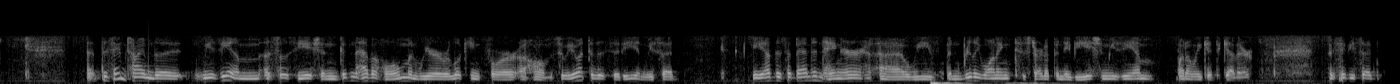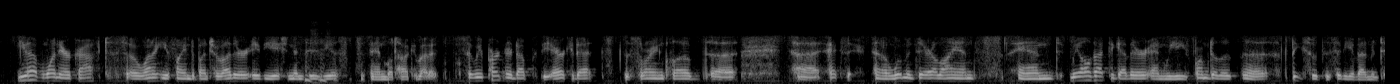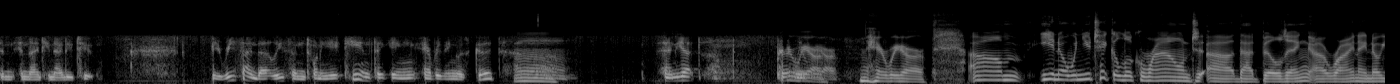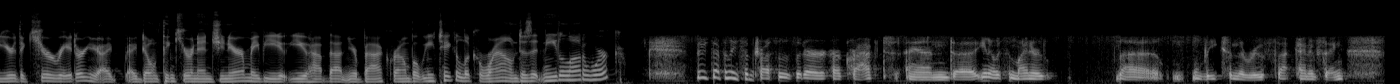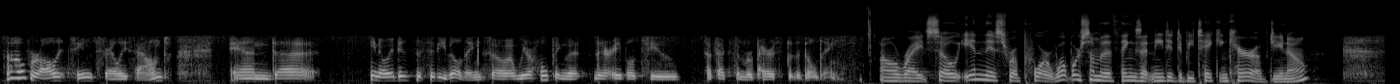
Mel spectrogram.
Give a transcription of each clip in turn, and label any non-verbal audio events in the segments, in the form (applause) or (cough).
At the same time, the Museum Association didn't have a home, and we were looking for a home. So we went to the city and we said, We have this abandoned hangar. Uh, we've been really wanting to start up an aviation museum. Why don't we get together? The city said, You have one aircraft, so why don't you find a bunch of other aviation (laughs) enthusiasts and we'll talk about it. So we partnered up with the Air Cadets, the Soaring Club, the uh, Ex- uh, Women's Air Alliance, and we all got together and we formed a uh, lease with the city of Edmonton in 1992. We re signed that lease in 2018 thinking everything was good. Mm. And yet, Here we are. (laughs) Here we are. Um, you know, when you take a look around uh, that building, uh, Ryan, I know you're the curator. I, I don't think you're an engineer. Maybe you, you have that in your background. But when you take a look around, does it need a lot of work? There's definitely some trusses that are, are cracked and, uh, you know, some minor uh, leaks in the roof, that kind of thing. Overall, it seems fairly sound. And, uh, you know, it is the city building, so we are hoping that they're able to effect some repairs to the building. All right. So, in this report, what were some of the things that needed to be taken care of? Do you know?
